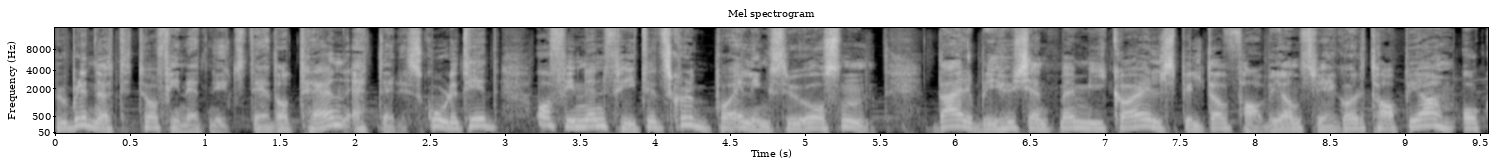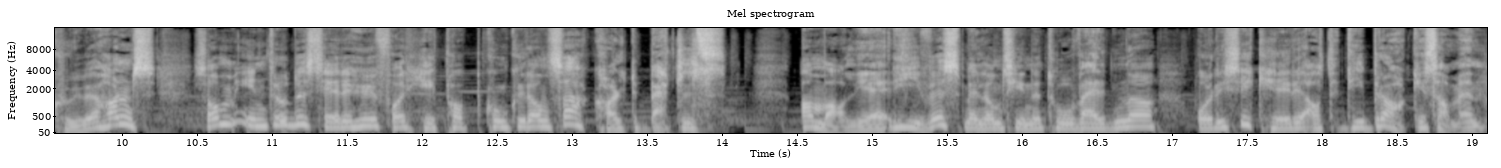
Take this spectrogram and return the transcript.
Hun blir nødt til å finne et nytt sted å trene etter skoletid, og finne en fritidsklubb på Ellingsrudåsen. Der blir hun kjent med Mikael, spilt av Fabian Svegård Tapia, og crewet hans, som introduserer hun for hiphop-konkurranser kalt Battles. Amalie rives mellom sine to verdener, og risikerer at de braker sammen.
